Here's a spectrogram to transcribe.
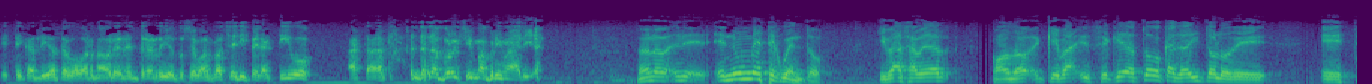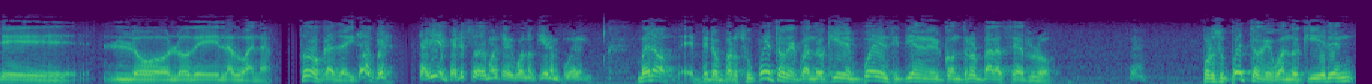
este candidato a gobernador en Entre Ríos, entonces va, a ser hiperactivo hasta, hasta la próxima primaria. No, no, en un mes te cuento. Y vas a ver cuando que va, se queda todo calladito lo de este lo, lo de la aduana. Todo calladito. está bien, pero eso demuestra que cuando quieren pueden. Bueno, eh, pero por supuesto que cuando quieren pueden si tienen el control para hacerlo. Por supuesto que cuando quieren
